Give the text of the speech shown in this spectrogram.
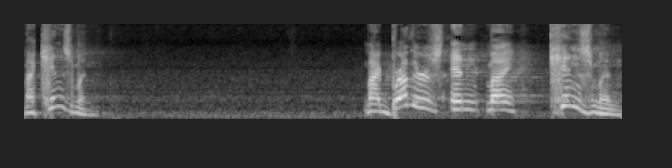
my kinsmen. My brothers and my kinsmen.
